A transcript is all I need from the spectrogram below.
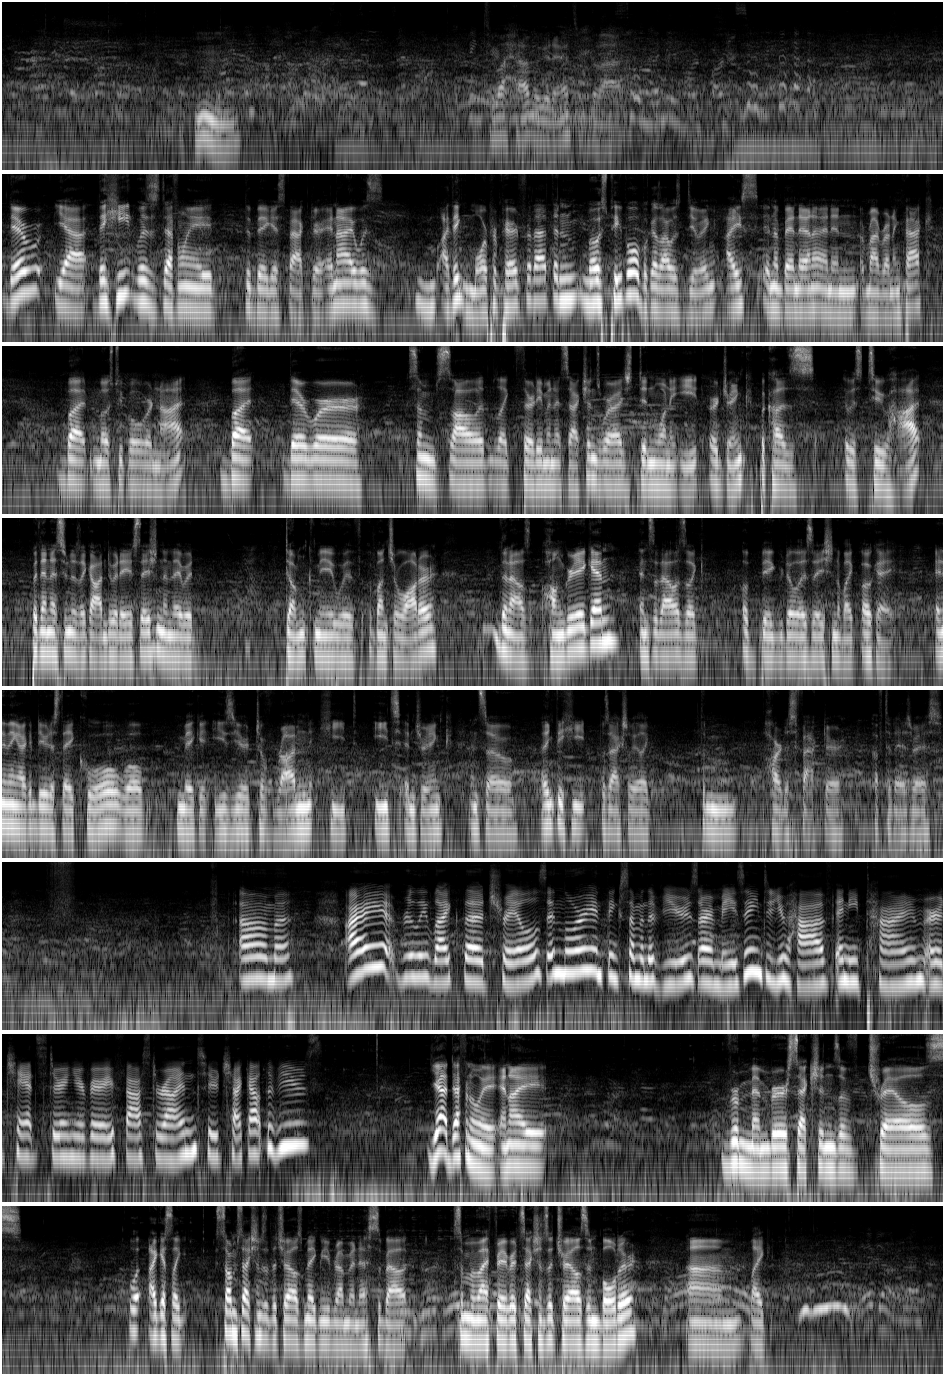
Hmm. Do I have a good answer for that? There, were- yeah, the heat was definitely the biggest factor, and I was, I think, more prepared for that than most people because I was doing ice in a bandana and in my running pack, but most people were not. But there were some solid like 30 minute sections where I just didn't want to eat or drink because it was too hot. But then as soon as I got into an aid station and they would dunk me with a bunch of water, then I was hungry again, and so that was like a big realization of like, okay, anything I can do to stay cool will make it easier to run, heat, eat, and drink. And so I think the heat was actually like the hardest factor of today's race. Um, I really like the trails in Lory and think some of the views are amazing. Do you have any time or a chance during your very fast run to check out the views? Yeah, definitely. And I remember sections of trails. Well, I guess like some sections of the trails make me reminisce about some of my favorite sections of trails in Boulder. Um, like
